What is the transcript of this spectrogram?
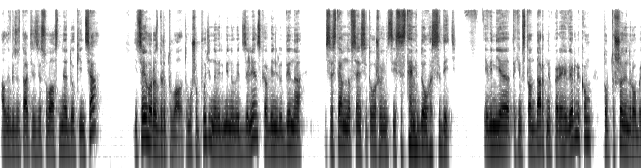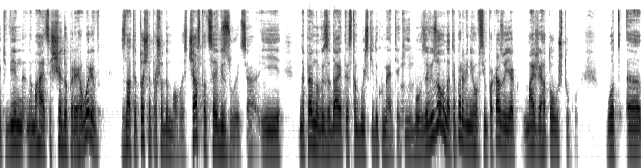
але в результаті з'ясувалось не до кінця. І це його роздратувало, тому що Путін, на відміну від Зеленського, він людина системна в сенсі того, що він в цій системі довго сидить. І він є таким стандартним переговірником. Тобто, що він робить? Він намагається ще до переговорів знати точно про що домовились. Часто це візується. І напевно ви згадаєте стамбульський документ, який Мгм. був завізований, а тепер він його всім показує як майже готову штуку. От е,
